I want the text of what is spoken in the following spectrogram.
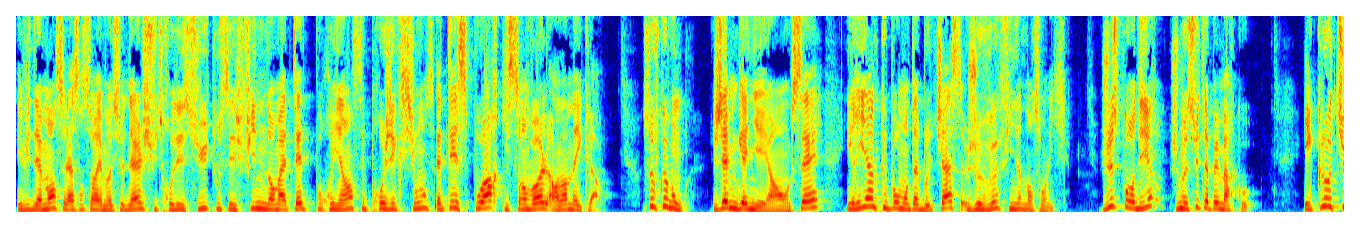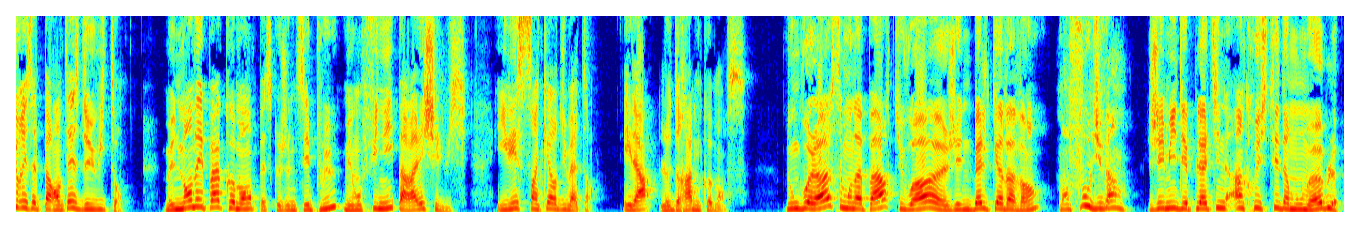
Évidemment, c'est l'ascenseur émotionnel, je suis trop déçu, tous ces films dans ma tête pour rien, ces projections, cet espoir qui s'envole en un éclat. Sauf que bon, j'aime gagner, hein, on le sait, et rien que pour mon tableau de chasse, je veux finir dans son lit. Juste pour dire, je me suis tapé Marco. Et clôturer cette parenthèse de 8 ans. Me demandez pas comment, parce que je ne sais plus, mais on finit par aller chez lui. Il est 5 heures du matin. Et là, le drame commence. Donc voilà, c'est mon appart, tu vois, euh, j'ai une belle cave à vin. M'en fous du vin J'ai mis des platines incrustées dans mon meuble.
